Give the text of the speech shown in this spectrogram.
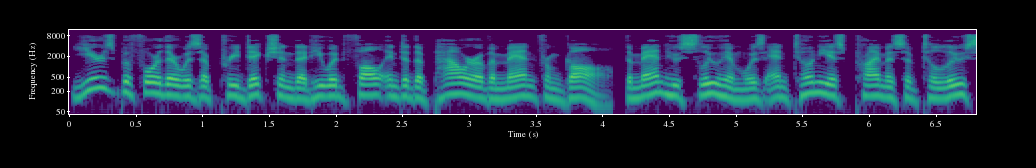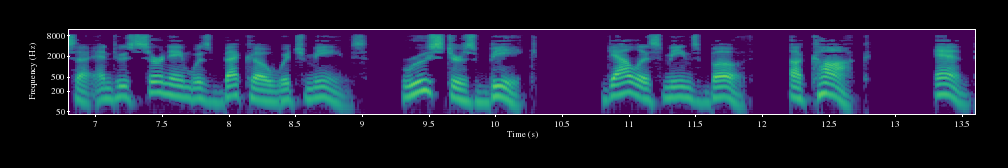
Years before there was a prediction that he would fall into the power of a man from Gaul, the man who slew him was Antonius Primus of Tolosa and whose surname was Becco which means, "'rooster's beak'". Gallus means both, "'a cock' and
